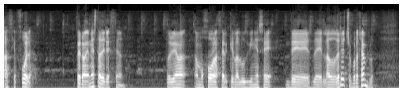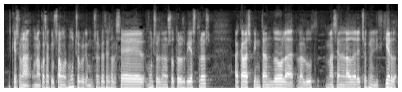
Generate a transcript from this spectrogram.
hacia afuera, pero en esta dirección. Podría a lo mejor hacer que la luz viniese desde el lado derecho, por ejemplo. Es que es una, una cosa que usamos mucho porque muchas veces al ser muchos de nosotros diestros acabas pintando la, la luz más en el lado derecho que en el izquierdo.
